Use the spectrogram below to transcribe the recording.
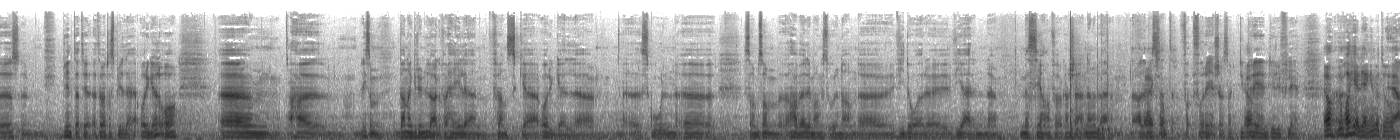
eh, begynte etter, hvert å spille orgel. Og eh, har liksom danna grunnlaget for hele den franske orgelskolen. som, som har veldig mange store navn. Uh, Vidor, uh, Vierne, Messiaen, for å kanskje nevne det, det aller Ja, mest kjente. Foré, selvsagt. Dupré, Duruflé. Ja, du har hele gjengen, vet du. Og, Ja.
